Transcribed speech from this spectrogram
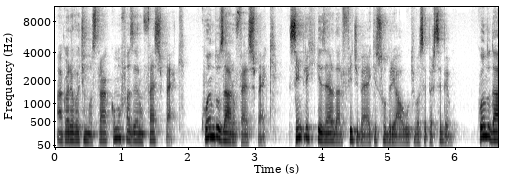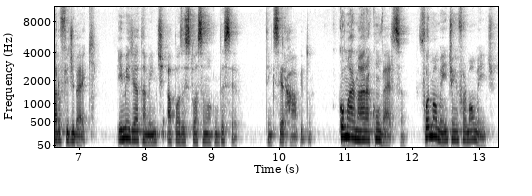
Agora eu vou te mostrar como fazer um fastback. Quando usar o fastback? Sempre que quiser dar feedback sobre algo que você percebeu. Quando dar o feedback? Imediatamente após a situação acontecer. Tem que ser rápido. Como armar a conversa? Formalmente ou informalmente.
